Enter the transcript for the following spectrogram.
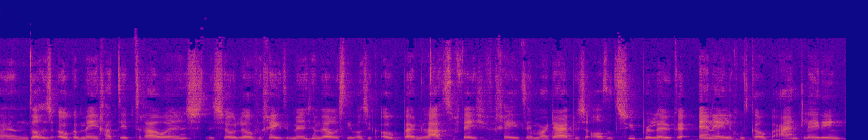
Um, dat is ook een mega tip trouwens. De Solo vergeten mensen wel eens. Die was ik ook bij mijn laatste feestje vergeten. Maar daar hebben ze altijd super leuke en hele goedkope aankleding.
